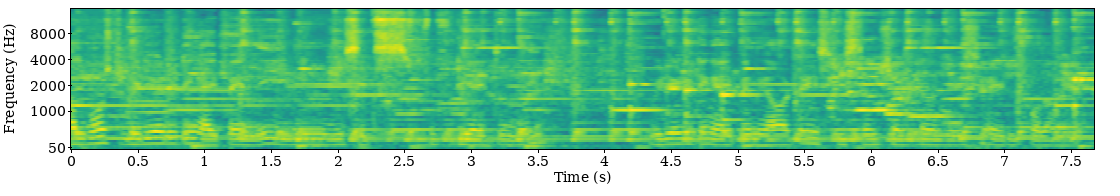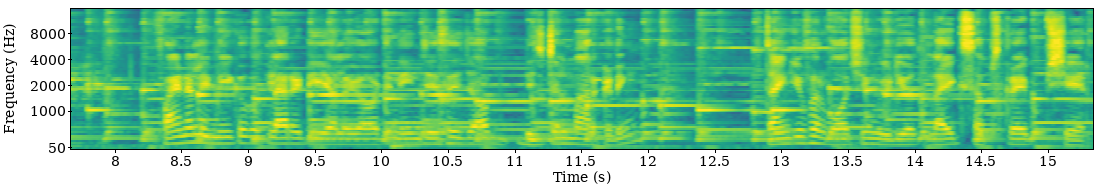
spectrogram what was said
ఆల్మోస్ట్ వీడియో ఎడిటింగ్ అయిపోయింది. ఈవినింగ్ సిక్స్ ఫిఫ్టీ అవుతుంది. వీడియో ఎడిటింగ్ అయిపోయింది కాబట్టి సిస్టమ్ షట్ డౌన్ చేసి వెళ్ళిపోదాం. ఫైనల్లీ మీకు ఒక క్లారిటీ ఇవ్వాలి కాబట్టి నేను చేసే job digital marketing thank you for watching video like subscribe share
